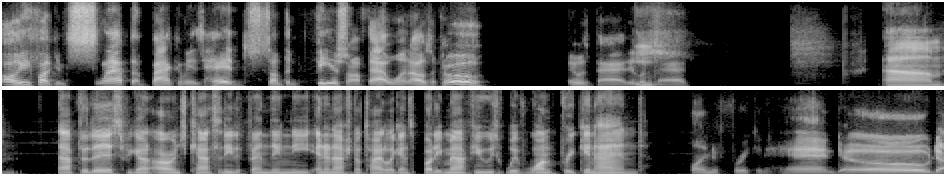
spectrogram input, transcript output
Oh, he fucking slapped the back of his head. Something fierce off that one. I was like, oh, it was bad. It looked bad. Um, after this, we got Orange Cassidy defending the international title against Buddy Matthews with one freaking hand. One freaking hand, dude.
